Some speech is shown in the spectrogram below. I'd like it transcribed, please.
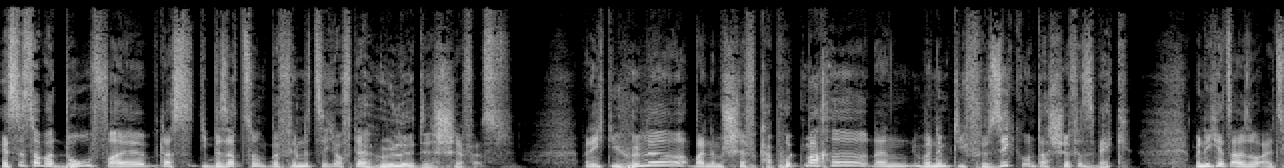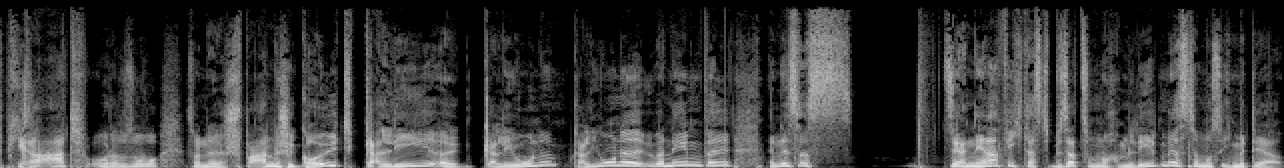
Es ist aber doof, weil das, die Besatzung befindet sich auf der Hülle des Schiffes. Wenn ich die Hülle bei einem Schiff kaputt mache, dann übernimmt die Physik und das Schiff ist weg. Wenn ich jetzt also als Pirat oder so so eine spanische Goldgaleone äh, Galeone, übernehmen will, dann ist es sehr nervig, dass die Besatzung noch am Leben ist. Dann muss ich mit der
